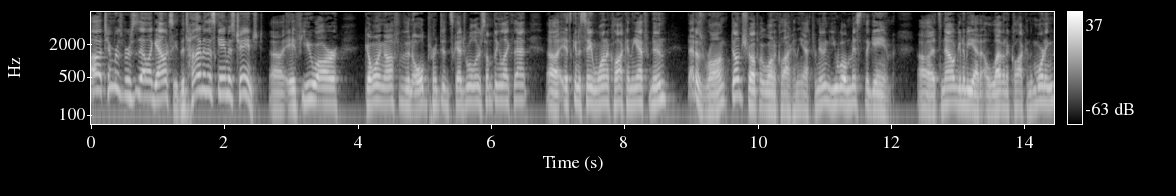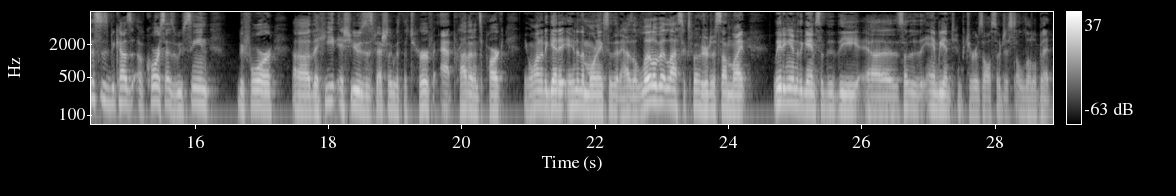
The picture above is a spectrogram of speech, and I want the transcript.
Uh, Timbers versus LA Galaxy. The time of this game has changed. Uh, if you are going off of an old printed schedule or something like that, uh, it's going to say one o'clock in the afternoon. That is wrong. Don't show up at one o'clock in the afternoon. You will miss the game. Uh, it's now going to be at 11 o'clock in the morning. This is because, of course, as we've seen before uh, the heat issues, especially with the turf at Providence Park. They wanted to get it into the morning so that it has a little bit less exposure to sunlight, leading into the game, so that the uh, so that the ambient temperature is also just a little bit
